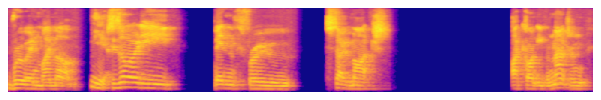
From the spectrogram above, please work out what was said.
ruin my mum. Yeah. She's already been through so much. I can't even imagine.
